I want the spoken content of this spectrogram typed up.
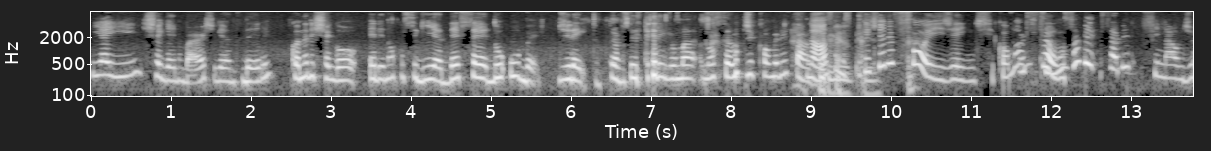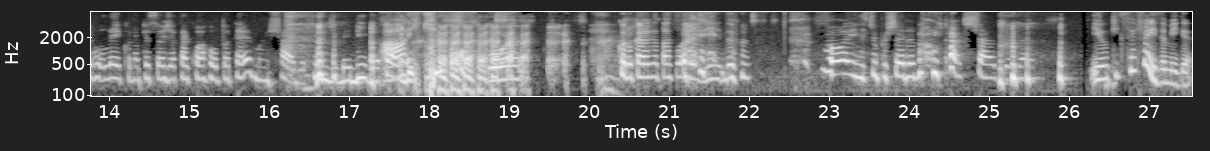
E aí cheguei no bar, cheguei antes dele. Quando ele chegou, ele não conseguia descer do Uber direito, para vocês terem uma noção de como ele tava. Nossa, Meu mas por que, que ele foi, gente? Como Então, assim? sabe, sabe final de rolê, quando a pessoa já tá com a roupa até manchada, assim, de bebida, sabe? Ai, que horror. Quando o cara já tá fugido. Foi, tipo, cheirando um cachaça já. E o que, que você fez, amiga?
